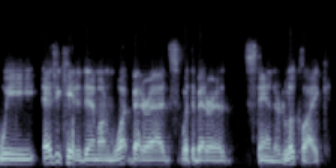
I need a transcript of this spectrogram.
we educated them on what Better Ads, what the Better Ad standard looked like,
